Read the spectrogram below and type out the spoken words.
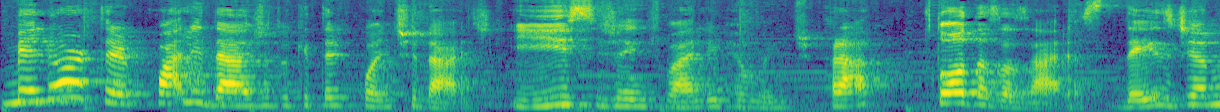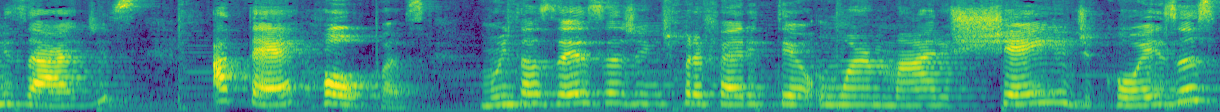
melhor ter qualidade do que ter quantidade. E isso, gente, vale realmente para todas as áreas, desde amizades até roupas. Muitas vezes a gente prefere ter um armário cheio de coisas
